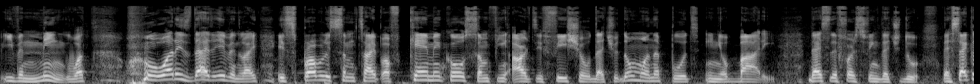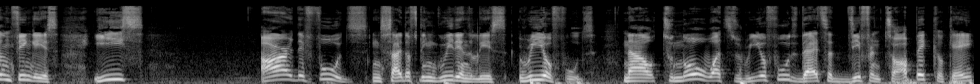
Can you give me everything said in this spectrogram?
even mean? What, what is that even? Like, it's probably some type of chemical, something artificial that you don't want to put in your body. That's the first thing that you do. The second thing is, is are the foods inside of the ingredient list real foods? Now, to know what's real food, that's a different topic, okay?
